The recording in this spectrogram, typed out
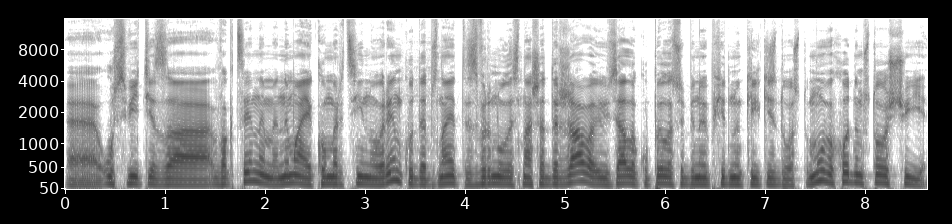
е, у світі за вакцинами. Немає комерційного ринку, де б, знаєте, звернулась наша держава і взяла, купила собі необхідну кількість доз. Тому виходимо з того, що є.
